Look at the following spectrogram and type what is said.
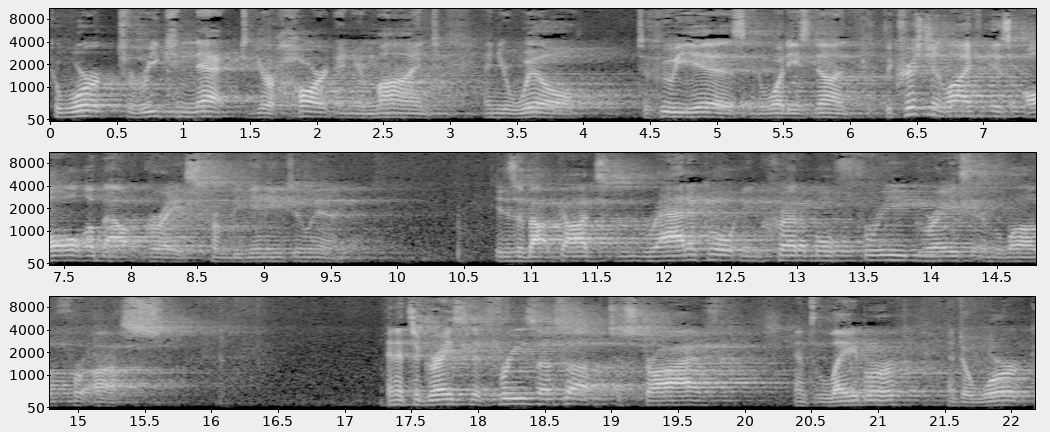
to work to reconnect your heart and your mind and your will to who he is and what he's done. The Christian life is all about grace from beginning to end. It is about God's radical, incredible, free grace and love for us. And it's a grace that frees us up to strive and to labor and to work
